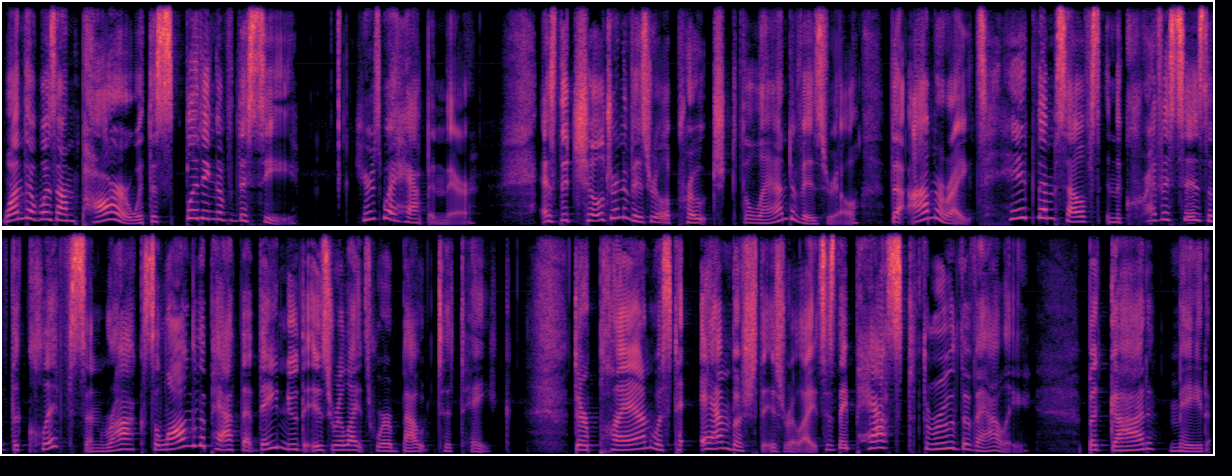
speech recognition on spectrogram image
one that was on par with the splitting of the sea. Here's what happened there. As the children of Israel approached the land of Israel, the Amorites hid themselves in the crevices of the cliffs and rocks along the path that they knew the Israelites were about to take. Their plan was to ambush the Israelites as they passed through the valley. But God made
